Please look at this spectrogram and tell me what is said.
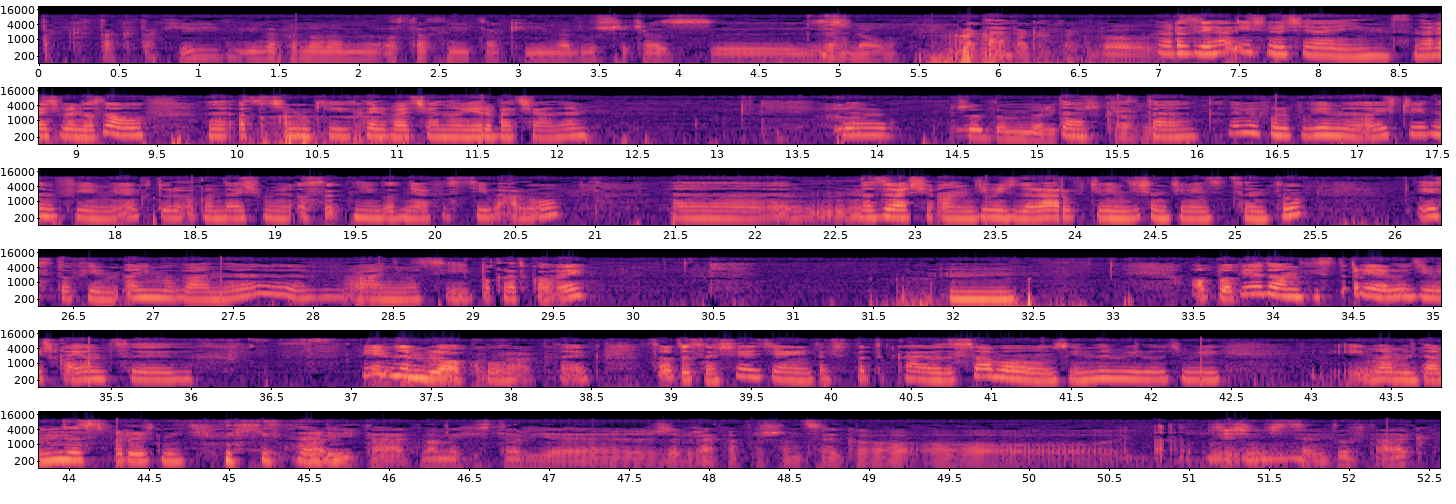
Tak, tak, tak. I, i na pewno na ostatni taki na dłuższy czas y, ze mną. Tak, tak, tak, tak, bo Rozjechaliśmy się i na razie będą znowu e, odcinki herbaciano-jerbaciane. ale do merytum Tak, sprawy. tak. Najpierw może powiemy o jeszcze jednym filmie, który oglądaliśmy ostatniego dnia festiwalu. E, nazywa się on 9 dolarów 99 centów. Jest to film animowany w animacji poklatkowej. Mm. Opowiada on historię ludzi mieszkających w jednym bloku. tak. tak. Są to sąsiedzi, oni tam się spotykają ze sobą, z innymi ludźmi i mamy tam mnóstwo różnych dziwnych No historii. i tak, mamy historię żebraka proszącego o 10 centów, tak?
